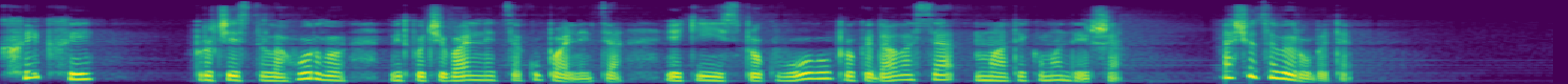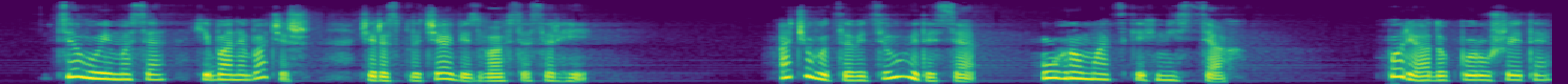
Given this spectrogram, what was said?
Кхи-кхи, прочистила горло відпочивальниця купальниця, в якій з прокволу прокидалася мати командирша. А що це ви робите? Цілуємося, хіба не бачиш? через плече обізвався Сергій. А чого це ви цілуєтеся у громадських місцях? Порядок порушуєте.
